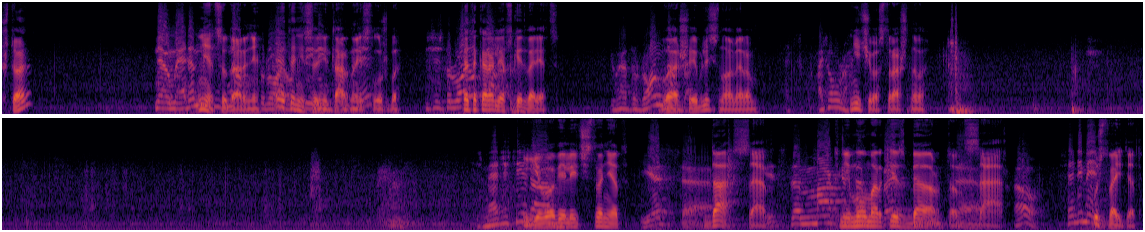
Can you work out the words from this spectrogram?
Что? Нет, сударыня, это не санитарная служба. Это Королевский дворец. Вы ошиблись номером. Ничего страшного. Его Величества нет. Да, сэр. К нему маркиз Бертон, сэр. Пусть войдет.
